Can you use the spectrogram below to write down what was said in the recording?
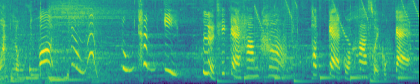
วรรค์ลงโทษ ห้ามข้าเพราะแกกลัวข้าสวยกว่าแกบอก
